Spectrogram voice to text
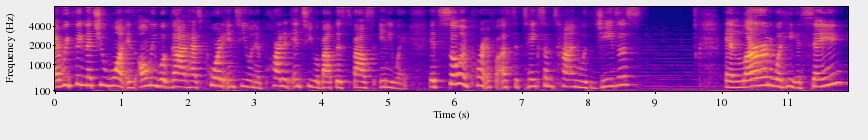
Everything that you want is only what God has poured into you and imparted into you about this spouse anyway. It's so important for us to take some time with Jesus and learn what he is saying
